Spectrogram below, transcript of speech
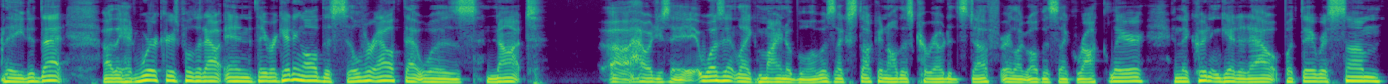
they did that. Uh, they had workers pulled it out and they were getting all the silver out that was not uh, how would you say it? it wasn't like mineable. It was like stuck in all this corroded stuff or like all this like rock layer, and they couldn't get it out. But there was some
